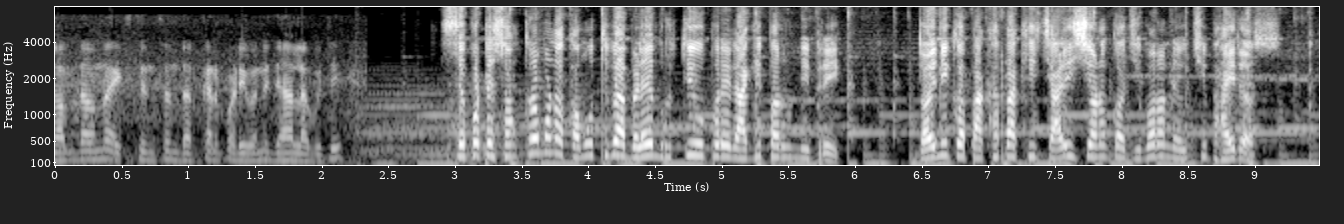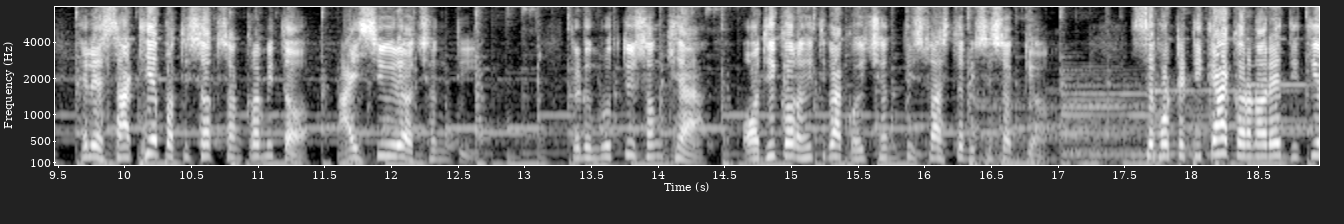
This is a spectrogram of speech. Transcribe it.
ଲକଡାଉନର ଏକ୍ସଟେନସନ୍ ଦରକାର ପଡ଼ିବନି ଯାହା ଲାଗୁଛି ସେପଟେ ସଂକ୍ରମଣ କମୁଥିବା ବେଳେ ମୃତ୍ୟୁ ଉପରେ ଲାଗିପାରୁନି ବ୍ରେକ୍ ଦୈନିକ ପାଖାପାଖି ଚାଳିଶ ଜଣଙ୍କ ଜୀବନ ନେଉଛି ଭାଇରସ୍ ହେଲେ ଷାଠିଏ ପ୍ରତିଶତ ସଂକ୍ରମିତ ଆଇସିୟୁରେ ଅଛନ୍ତି ତେଣୁ ମୃତ୍ୟୁ ସଂଖ୍ୟା ଅଧିକ ରହିଥିବା କହିଛନ୍ତି ସ୍ୱାସ୍ଥ୍ୟ ବିଶେଷଜ୍ଞ ସେପଟେ ଟିକାକରଣରେ ଦ୍ୱିତୀୟ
